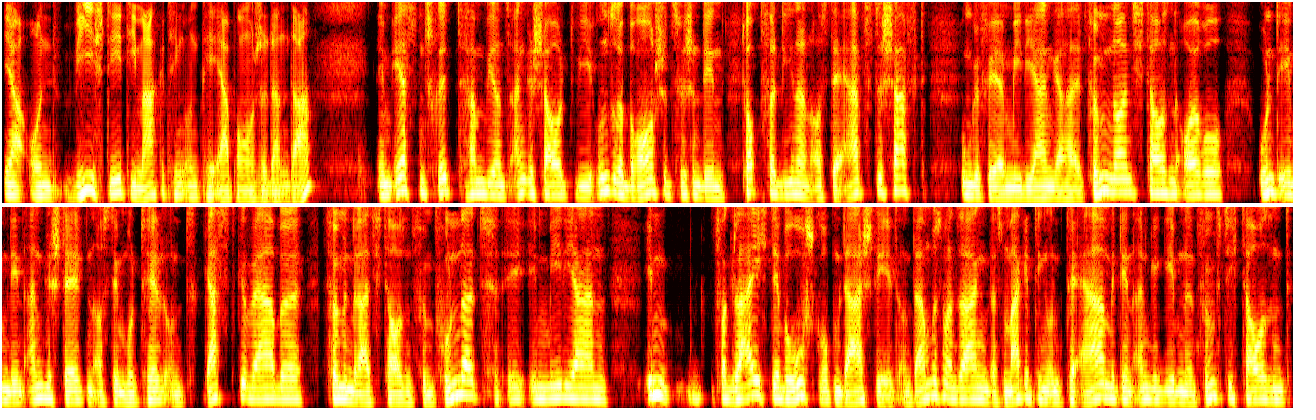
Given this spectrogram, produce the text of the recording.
Ja, und wie steht die Marketing- und PR-Branche dann da? Im ersten Schritt haben wir uns angeschaut, wie unsere Branche zwischen den Topverdienern aus der Ärzteschaft, ungefähr Mediangehalt 95.000 Euro, und eben den Angestellten aus dem Hotel- und Gastgewerbe 35.500 im Median im Vergleich der Berufsgruppen dasteht. Und da muss man sagen, dass Marketing und PR mit den angegebenen 50.000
